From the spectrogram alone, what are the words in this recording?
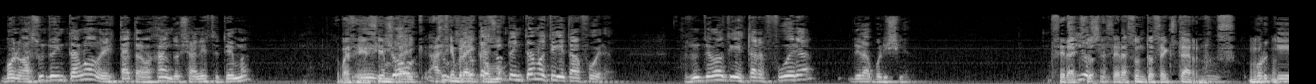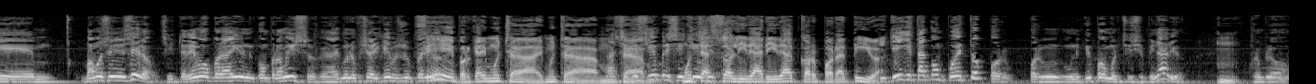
Bueno, Asunto Interno está trabajando ya en este tema. Que pasa es que Eh, siempre yo hay, siempre hay que como... Asunto Interno tiene que estar fuera. Asunto Interno tiene que estar fuera de la policía. Ser, sí sí. ser asuntos externos. Porque, mm, vamos a ser sinceros, si tenemos por ahí un compromiso con algún oficial jefe superior Sí, porque hay mucha, hay mucha, mucha, mucha solidaridad corporativa. y tiene que estar compuesto por, por un, un equipo multidisciplinario. Mm. Por ejemplo,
